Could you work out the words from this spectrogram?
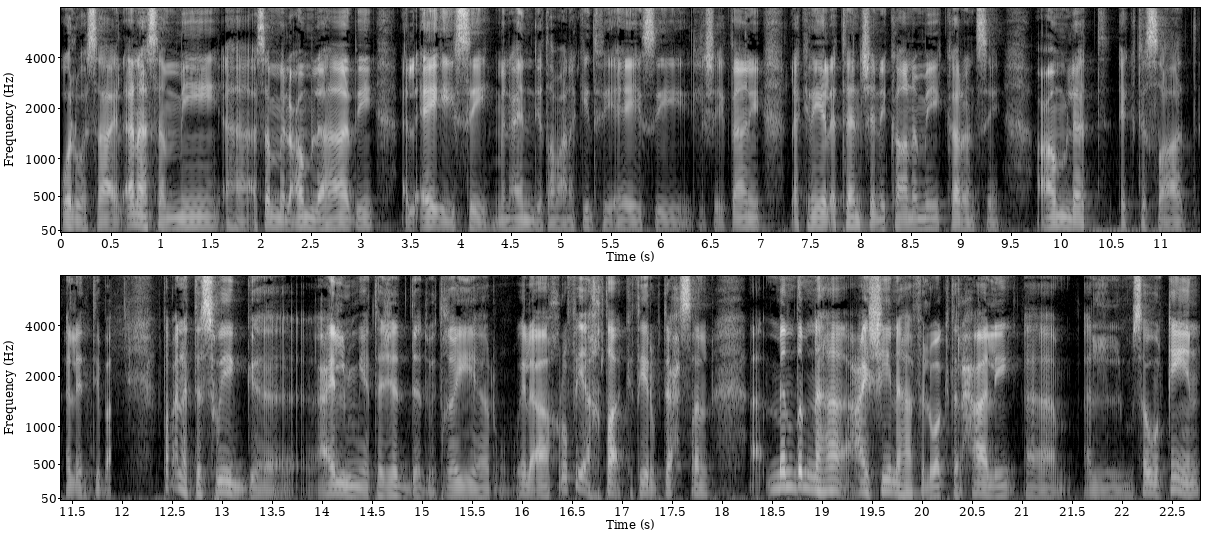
والوسائل. أنا أسميه أسمي العملة هذه ال AEC من عندي طبعا أكيد في AEC لشيء ثاني لكن هي ال attention economy currency عملة اقتصاد الانتباه. طبعا التسويق علم يتجدد ويتغير وإلى آخره في أخطاء كثير بتحصل من ضمنها عايشينها في الوقت الحالي المسوقين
